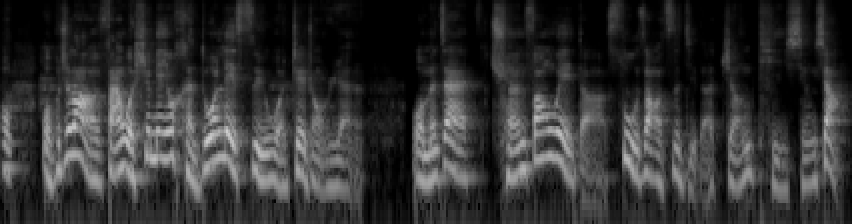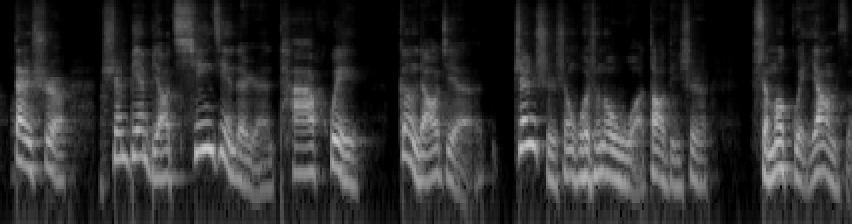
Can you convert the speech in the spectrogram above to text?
哦，我不知道，反正我身边有很多类似于我这种人，我们在全方位的塑造自己的整体形象，但是身边比较亲近的人，他会更了解。真实生活中的我到底是什么鬼样子？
